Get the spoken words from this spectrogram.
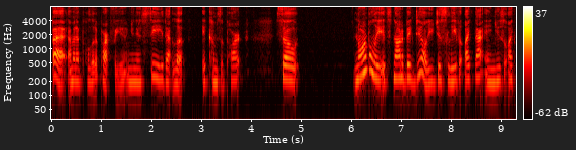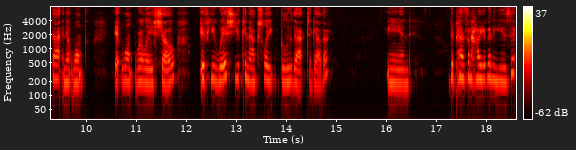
But I'm going to pull it apart for you and you're going to see that look, it comes apart. So normally it's not a big deal. You just leave it like that and use it like that and it won't it won't really show. If you wish, you can actually glue that together. And depends on how you're going to use it.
